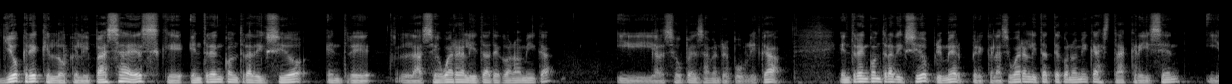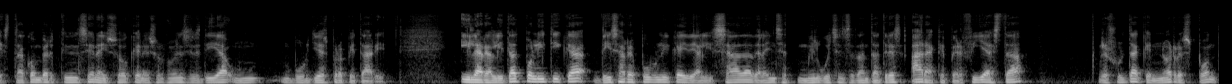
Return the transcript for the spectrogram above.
jo crec que el que li passa és que entra en contradicció entre la seva realitat econòmica i el seu pensament republicà. Entra en contradicció, primer, perquè la seva realitat econòmica està creixent i està convertint-se en això que en aquests moments es dia un burguès propietari. I la realitat política d'aquesta república idealitzada de l'any 1873, ara que per fi ja està, resulta que no respon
